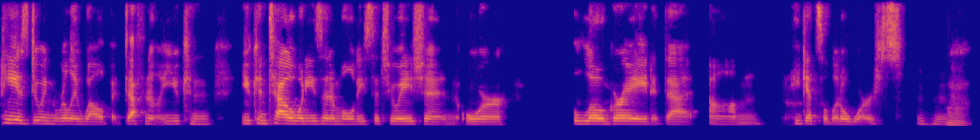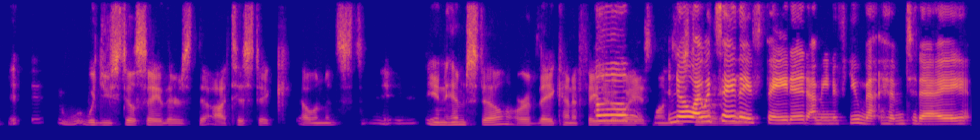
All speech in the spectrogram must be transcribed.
he is doing really well. But definitely, you can you can tell when he's in a moldy situation or low grade that um, he gets a little worse. Mm-hmm. Hmm. Would you still say there's the autistic elements in him still, or have they kind of faded um, away as long as No, I would say they've faded. I mean, if you met him today,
